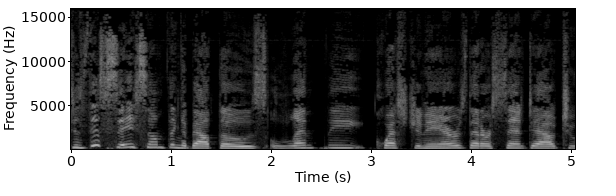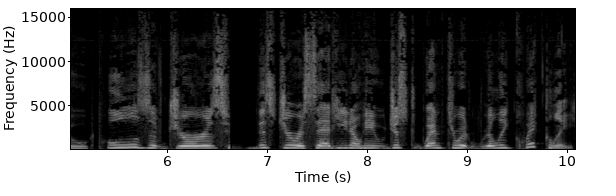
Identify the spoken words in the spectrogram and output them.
Does this say something about those lengthy questionnaires that are sent out to pools of jurors? This juror said, you know, he just went through it really quickly.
